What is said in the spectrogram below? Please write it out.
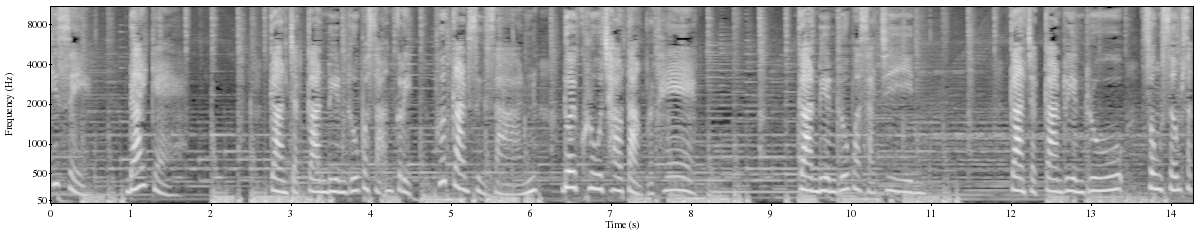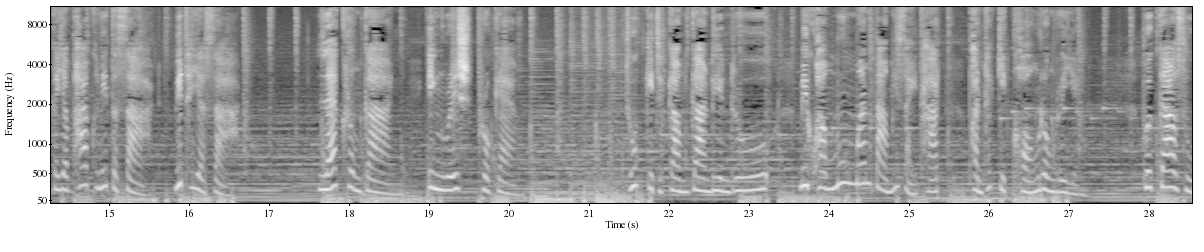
พิเศษ ได้แก่ การจัดการเรียนรู้ภาษาอังกฤษเพื่อการสื่อสาร โดยครูชาวต่างประเทศ การเรียนรู้ภาษาจีน การจัดการเรียนรู้ส่งเสริมศักยภาพคณิตศาสตร์ วิทยาศาสตร์ และโครงการ English Program ทุกกิจกรรมการเรียนรู้ มีความมุ่งมั่นตามวิสัยทัศน์ พันธกิจของโรงเรียน เพื่อก้าวสู่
